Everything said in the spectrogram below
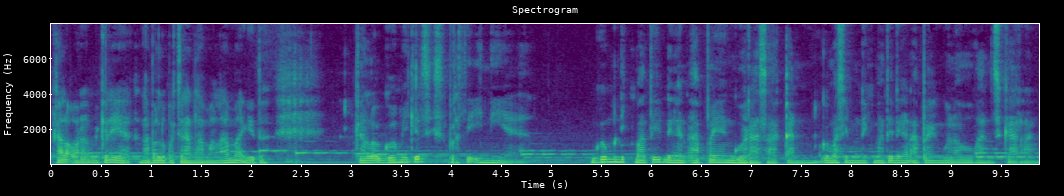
kalau orang mikir ya kenapa lu pacaran lama-lama gitu? Kalau gue mikir sih seperti ini ya gue menikmati dengan apa yang gue rasakan. Gue masih menikmati dengan apa yang gue lakukan sekarang.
